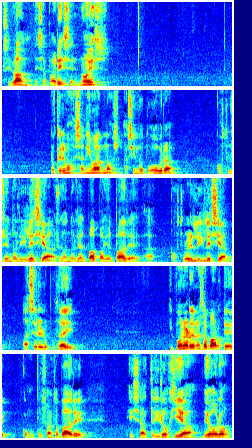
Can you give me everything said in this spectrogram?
se van, desaparecen, no es. No queremos desanimarnos haciendo tu obra, construyendo la iglesia, ayudándole al Papa y al Padre a construir la iglesia, a hacer el Opus Dei y poner de nuestra parte, como puso nuestro Padre, esa trilogía de oro,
